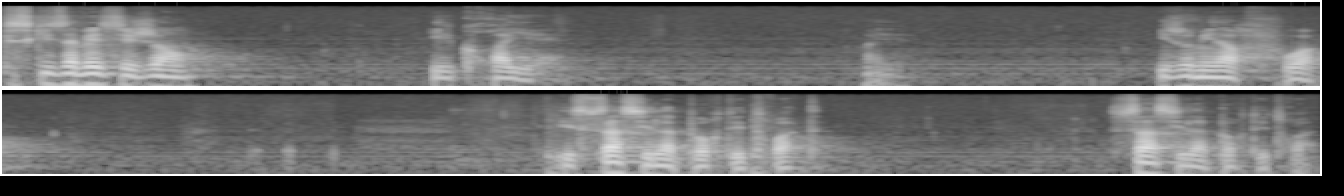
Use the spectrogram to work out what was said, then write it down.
Qu'est-ce qu'ils avaient ces gens? Ils croyaient. Ils ont mis leur foi. Et ça, c'est la porte étroite. Ça, c'est la porte étroite.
